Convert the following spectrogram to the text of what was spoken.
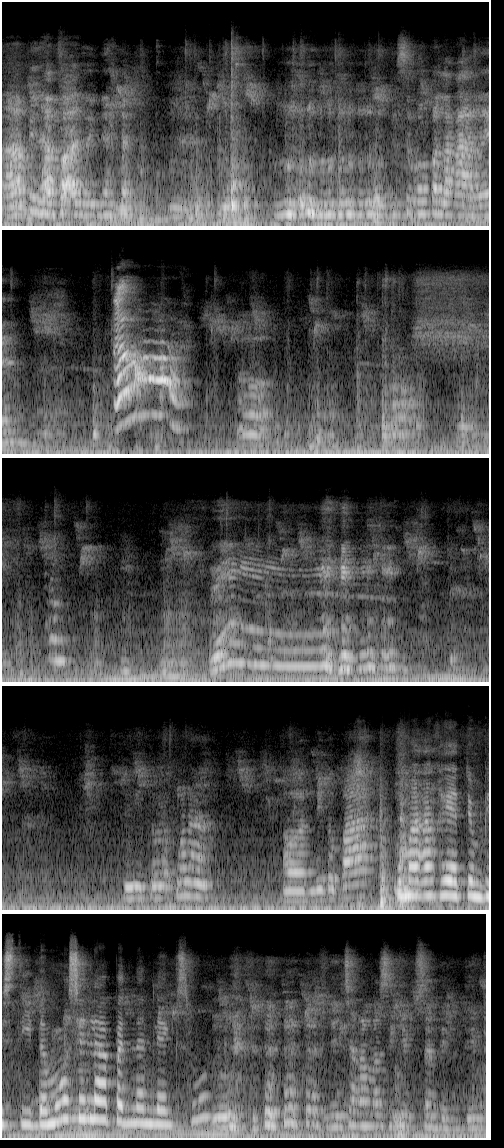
Ah, pinapaano niya. Gusto mo palakarin? Oh. Weh! Sige, tulak mo na. Oh, dito pa. Umaakyat yung bestida mo kasi lapad ng legs mo. Hindi siya ka masikip sa dibdib.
